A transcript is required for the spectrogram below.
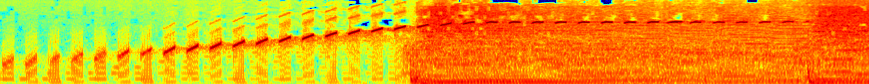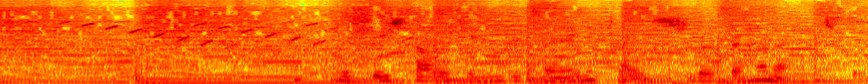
Você está ouvindo o TNCast da Terranet.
